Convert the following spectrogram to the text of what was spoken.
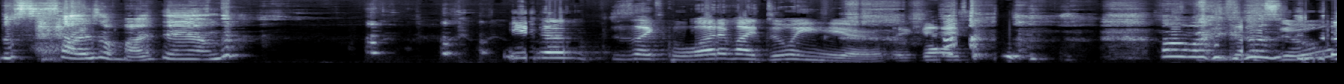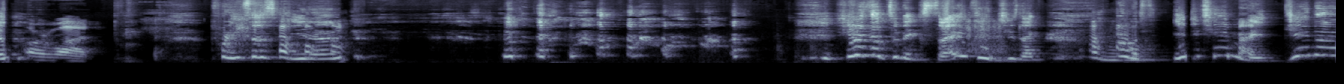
the size of my hand. Eden is like, what am I doing here? Like, guys, Oh my is god. zoo or what? Princess Eden. she was not too excited. She's like, I was eating my dinner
